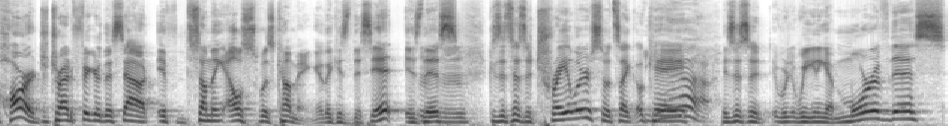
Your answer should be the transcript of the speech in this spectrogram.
hard to try to figure this out if something else was coming. Like, is this it? Is this mm-hmm. because it says a trailer? So it's like, okay, Yeah. is this a? Are we gonna get more of this?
